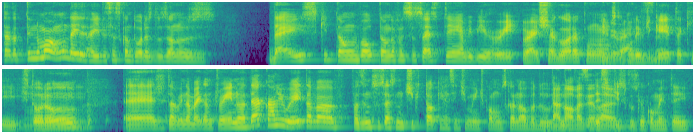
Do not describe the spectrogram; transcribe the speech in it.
tá, tá tendo uma onda aí dessas cantoras dos anos 10 que estão voltando a fazer sucesso. Tem a Bibi Rash agora com a música com David Guetta, que estourou. Uhum. É, a gente tá vendo a Megan Trainor. Até a Carly Rae tava fazendo sucesso no TikTok recentemente com a música nova do, da Nova Zelândia. desse disco que eu comentei.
